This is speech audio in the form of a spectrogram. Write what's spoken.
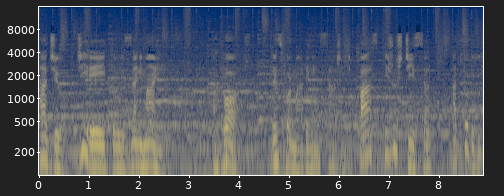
Rádio Direitos Animais. A voz transformada em mensagem de paz e justiça a todos os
